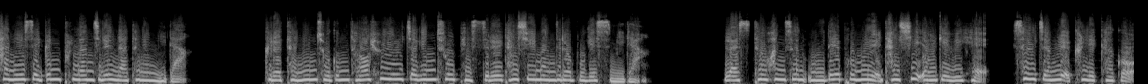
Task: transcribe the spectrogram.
하늘색은 plunge를 나타냅니다. 그렇다면 조금 더 효율적인 toolpath를 다시 만들어 보겠습니다. raster 황삭 모델 폼을 다시 열기 위해 설정을 클릭하고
